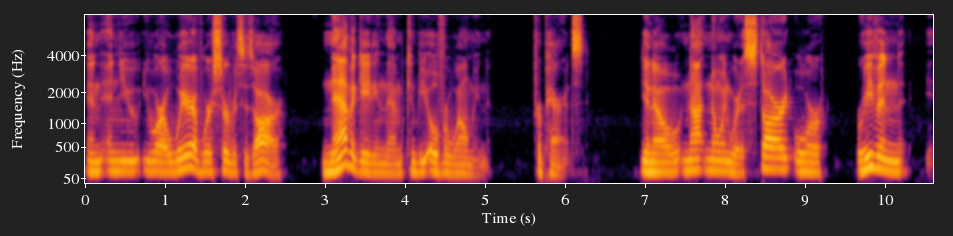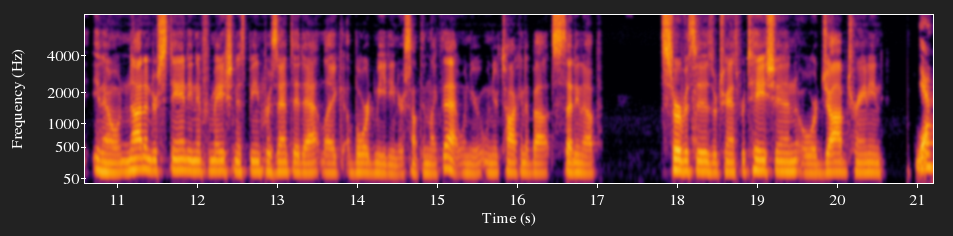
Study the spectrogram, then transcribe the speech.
and and you you are aware of where services are, navigating them can be overwhelming for parents. You know, not knowing where to start or or even you know not understanding information that's being presented at like a board meeting or something like that when you're when you're talking about setting up services or transportation or job training Yeah.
